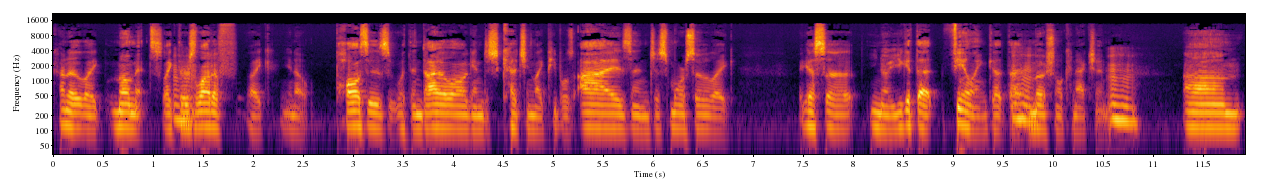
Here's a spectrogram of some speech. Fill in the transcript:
kind of like moments. Like Mm-hmm. there's a lot of like you know pauses within dialogue and just catching like people's eyes and just more so like I guess uh you know you get that feeling, get Mm-hmm. that emotional connection. Um,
